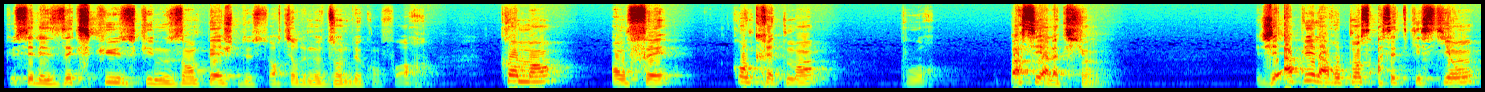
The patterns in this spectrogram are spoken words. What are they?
que c'est les excuses qui nous empêchent de sortir de notre zone de confort, comment on fait concrètement pour passer à l'action? J'ai appelé la réponse à cette question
